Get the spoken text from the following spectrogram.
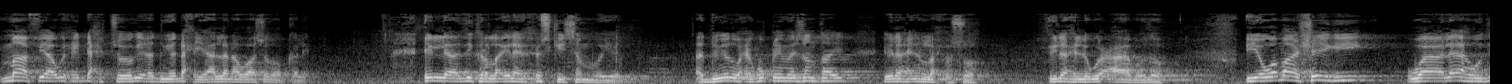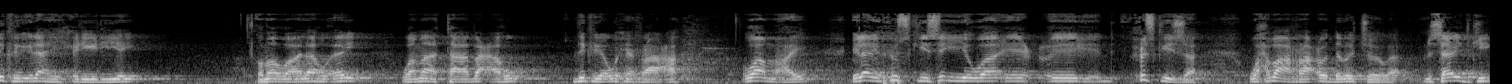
Maa fiiha wixii dhex joogay adduunya dhex yaallana waa sidoo kale. Ilaa dikr allah ilaahay xuskiisa mooye. Adduunyadu waxay ku qiimaysan tahay ilaahay in la xuso ilaahay lagu caabudo. Iyo wamaa shaygii waalaahu dikriga ilaahay xidhiidhiyey. Wamaa waalaahu ay wamaa taabacahu dikriga wixii raaca. Waa maxay ilaahay xuskiisa iyo xuskiisa waxbaa raacoo daba jooga. Masaajidkii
